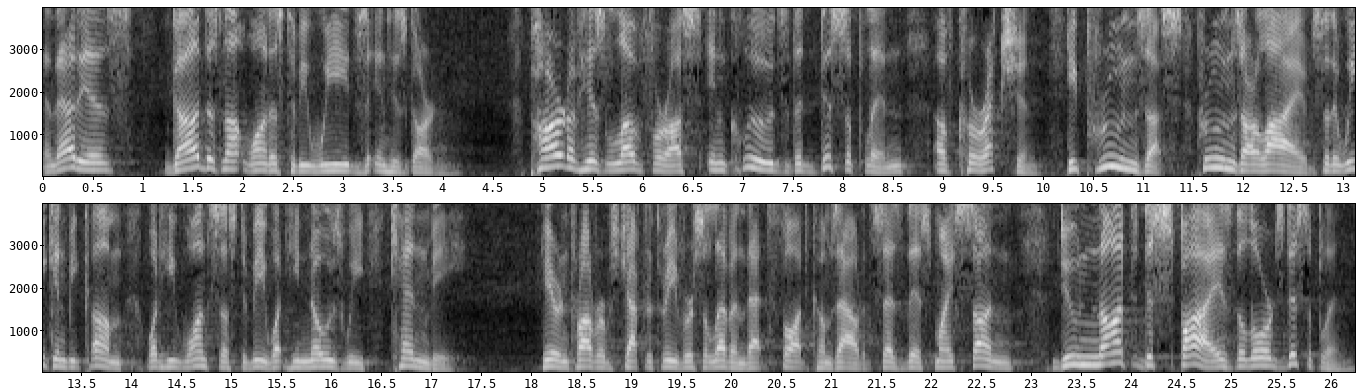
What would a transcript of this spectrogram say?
And that is, God does not want us to be weeds in his garden. Part of his love for us includes the discipline of correction. He prunes us, prunes our lives so that we can become what He wants us to be, what He knows we can be. Here in Proverbs chapter 3 verse 11, that thought comes out. It says this, My son, do not despise the Lord's discipline.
